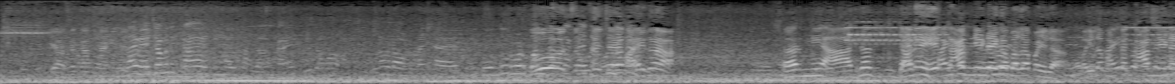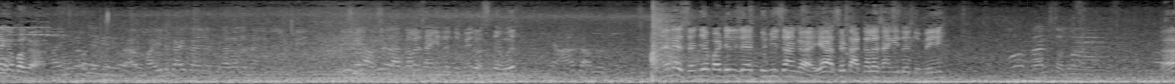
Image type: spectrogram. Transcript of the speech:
नाही ह्याच्यामध्ये काय आहे तुम्हाला सांगा काय कुणाकडे order नाही काय आहे? हो का? सर मी आजच नाही, नाही, हे काम नीट आहे का बघा पहिला? पहिलं फक्त काम नीट आहे का बघा. फाईल काय काय करायला सांगितलं तुम्ही हे असं टाकायला सांगितलं तुम्ही रस्त्यावर. नाही नाही संजय पाटील साहेब तुम्ही सांगा. हे असं टाकायला सांगितलं तुम्ही. हा?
